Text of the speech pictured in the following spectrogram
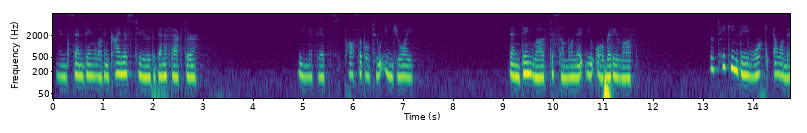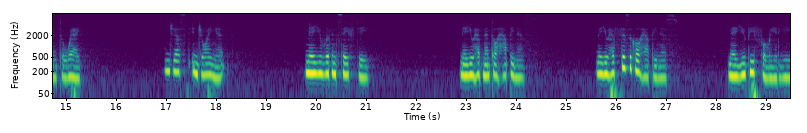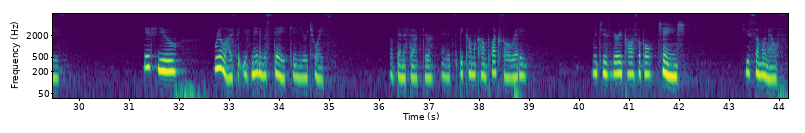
in sending loving kindness to the benefactor seeing if it's possible to enjoy sending love to someone that you already love. So taking the work element away and just enjoying it. May you live in safety. May you have mental happiness. May you have physical happiness. May you be fully at ease. If you realize that you've made a mistake in your choice of benefactor and it's become complex already, which is very possible. Change. Choose someone else.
